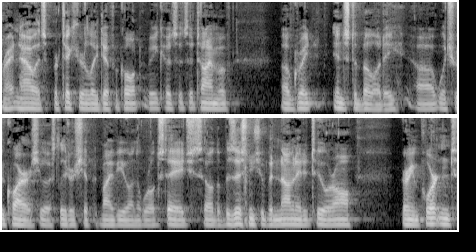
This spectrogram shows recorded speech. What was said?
right now it's particularly difficult because it's a time of of great instability, uh, which requires U.S. leadership, in my view, on the world stage. So the positions you've been nominated to are all very important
